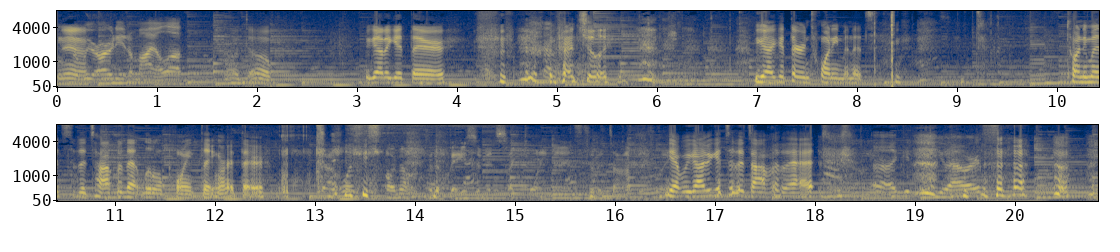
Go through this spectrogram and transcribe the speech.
Yeah. We were already at a mile up. Oh, dope. We gotta get there eventually. we gotta get there in 20 minutes. 20 minutes to the top of that little point thing right there. That one? oh no, to the base of it's like 20 minutes. To the top like. Yeah, we gotta get to the top of that. Uh, give me a few hours.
